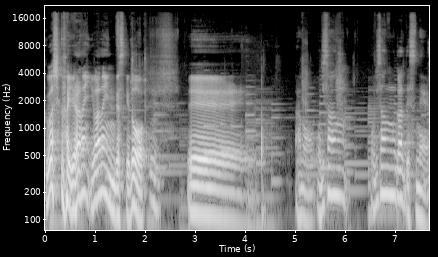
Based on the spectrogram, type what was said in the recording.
詳しくは言わない言わないんですけど、うんえーあのおじさんおじさんがですね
